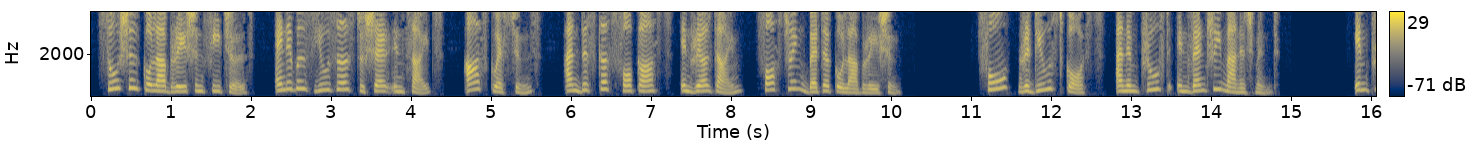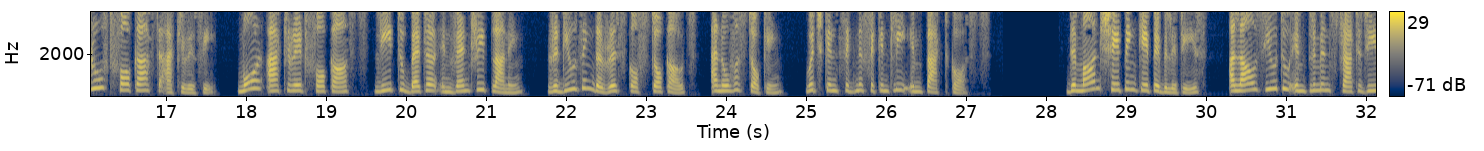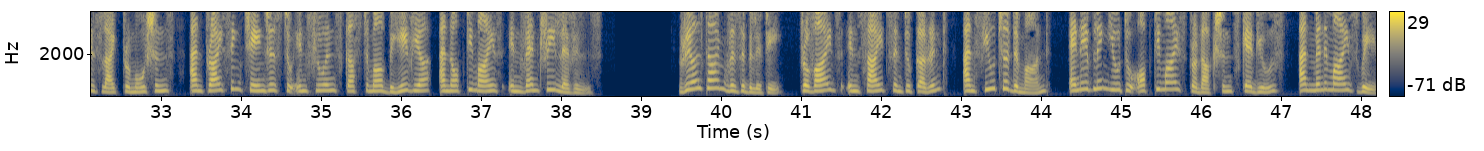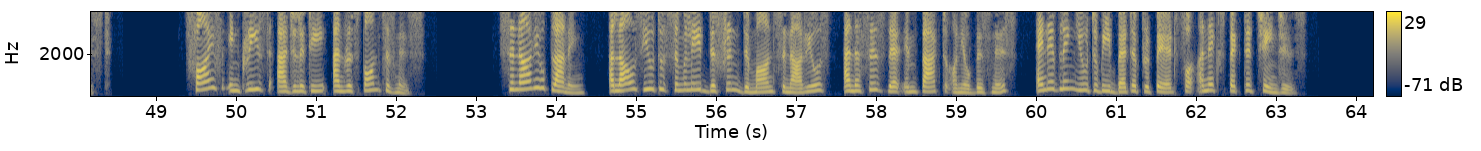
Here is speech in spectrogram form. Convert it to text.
Social collaboration features enables users to share insights, ask questions, and discuss forecasts in real time, fostering better collaboration. 4. Reduced costs and improved inventory management. Improved forecast accuracy. More accurate forecasts lead to better inventory planning, reducing the risk of stockouts and overstocking, which can significantly impact costs. Demand shaping capabilities allows you to implement strategies like promotions and pricing changes to influence customer behavior and optimize inventory levels. Real-time visibility provides insights into current and future demand, enabling you to optimize production schedules and minimize waste. 5. Increased agility and responsiveness. Scenario planning allows you to simulate different demand scenarios and assess their impact on your business, enabling you to be better prepared for unexpected changes.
